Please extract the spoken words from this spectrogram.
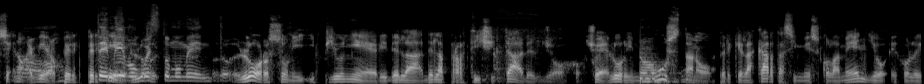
Sì, no, è vero, No, per- perché temevo lo- questo momento. loro sono i, i pionieri della, della praticità del gioco, cioè loro imbustano perché la carta si mescola meglio e con le,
